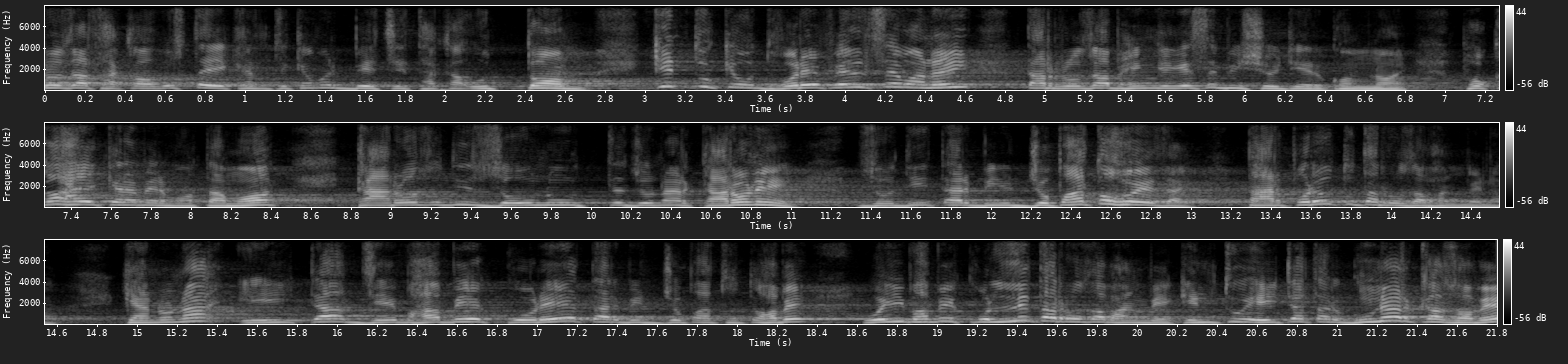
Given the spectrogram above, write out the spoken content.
রোজা থাকা অবস্থায় এখান থেকে আমার বেঁচে থাকা উত্তম। কিন্তু কেউ ধরে ফেলছে মানেই তার রোজা ভেঙে গেছে, বিষয়টি এরকম নয়। ফোকাহে কেরামের মতামত, কারও যদি যৌন উত্তেজনার কারণে যদি তার বীর্যপাতও হয়ে যায়, তারপরেও তো তার রোজা ভাঙবে না। কেননা এইটা যেভাবে করে তার বীর্যপাত জাত হতে হবে, ওইভাবে করলে তার রোজা ভাঙবে, কিন্তু এইটা তার গুনার কাজ হবে,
